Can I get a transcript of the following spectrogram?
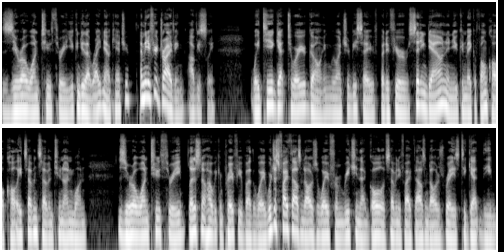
0123. You can do that right now, can't you? I mean, if you're driving, obviously. Wait till you get to where you're going. We want you to be safe. But if you're sitting down and you can make a phone call, call 877 291 0123. Let us know how we can pray for you, by the way. We're just $5,000 away from reaching that goal of $75,000 raised to get the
